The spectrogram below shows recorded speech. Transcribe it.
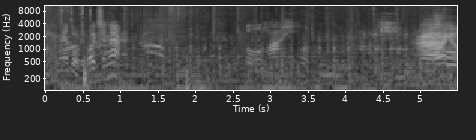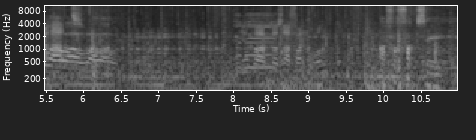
Det er en dårlig dag, skjønner jeg. Å nei. Ah, Au, au, granat. au, au, au. De er bak oss, i hvert fall noen. Ah, for fuck's sake.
